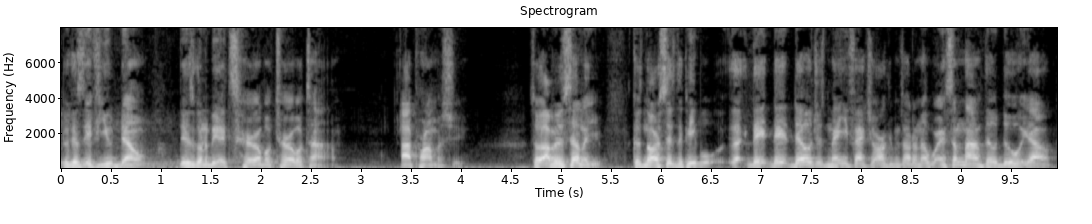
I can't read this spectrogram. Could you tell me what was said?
because if you don't, there's going to be a terrible, terrible time. I promise you. So I'm just telling you, because narcissistic people, they, they they'll just manufacture arguments out of nowhere, and sometimes they'll do it, y'all.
